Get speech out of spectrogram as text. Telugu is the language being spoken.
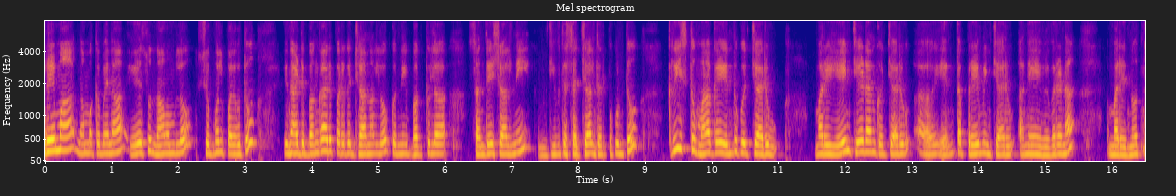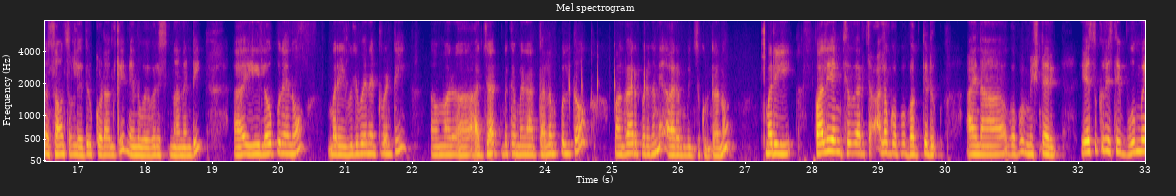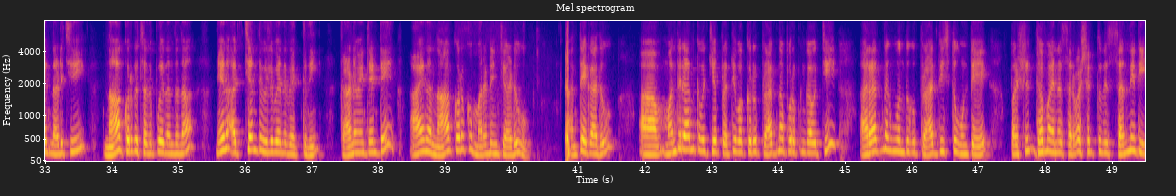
ప్రేమ నమ్మకమైన యేసు నామంలో శుభములు పలుకుతూ ఈనాటి బంగారు పరగ ధ్యానంలో కొన్ని భక్తుల సందేశాలని జీవిత సత్యాలు తెలుపుకుంటూ క్రీస్తు మనకై ఎందుకు వచ్చారు? మరి ఏం చేయడానికి వచ్చారు? ఎంత ప్రేమించారు? అనే వివరణ మరి నూతన సంవత్సరాలు ఎదుర్కోవడానికి నేను వివరిస్తున్నానండి. ఈలోపు ఈ లోపు నేను మరి విలువైనటువంటి మరి ఆధ్యాత్మికమైన తలంపులతో బంగారు పరుగుని ఆరంభించుకుంటాను. మరి పాలియంచు గారు చాలా గొప్ప భక్తుడు. ఆయన గొప్ప మిషనరీ. యేసుక్రీస్తు భూమి మీద నడిచి నా కొరకు చనిపోయినందున నేను అత్యంత విలువైన వ్యక్తిని. కారణం ఏంటంటే ఆయన నా కొరకు మరణించాడు. అంతేకాదు మందిరానికి వచ్చే ప్రతి ఒక్కరూ ప్రార్థనాపూర్వకంగా వచ్చి ఆరాధనకు ముందుకు ప్రార్థిస్తూ ఉంటే పరిశుద్ధమైన సర్వశక్తుని సన్నిధి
